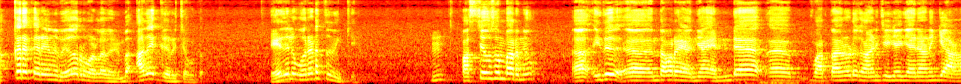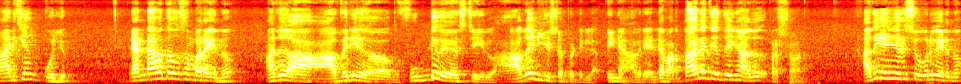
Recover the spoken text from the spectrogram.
അക്കരെ കരയുന്ന വേറൊരു വള്ളം വരുമ്പോൾ അതേ കയറി ചവിട്ടും. ഏതെങ്കിലും ഒരിടത്ത് നിൽക്കുക ഫസ്റ്റ് ദിവസം പറഞ്ഞു ഇത് എന്താ പറയുക ഞാൻ എന്റെ ഭർത്താവിനോട് കാണിച്ചു കഴിഞ്ഞാൽ ഞാനാണെങ്കിൽ ഞാൻ കൊല്ലും. രണ്ടാമത്തെ ദിവസം പറയുന്നു അത് അവർ ഫുഡ് വേസ്റ്റ് ചെയ്തു. അതെനിക്ക് ഇഷ്ടപ്പെട്ടില്ല. പിന്നെ അവർ എന്റെ ഭർത്താവിനെ ചെയ്ത് കഴിഞ്ഞാൽ അത് പ്രശ്നമാണ്. അത് കഴിഞ്ഞൊരു സ്റ്റോറി വരുന്നു.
